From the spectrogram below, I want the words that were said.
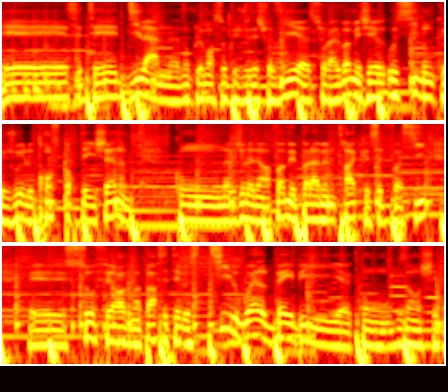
et c'était Dylan. Donc le morceau que je vous ai choisi sur l'album. Et j'ai aussi donc joué le Transportation qu'on avait joué la dernière fois, mais pas la même track cette fois-ci. Et sauf erreur de ma c'était le Stillwell Baby euh, qu'on vous a enchaîné.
